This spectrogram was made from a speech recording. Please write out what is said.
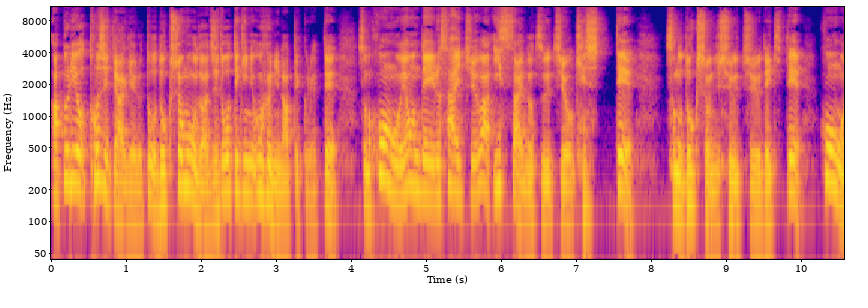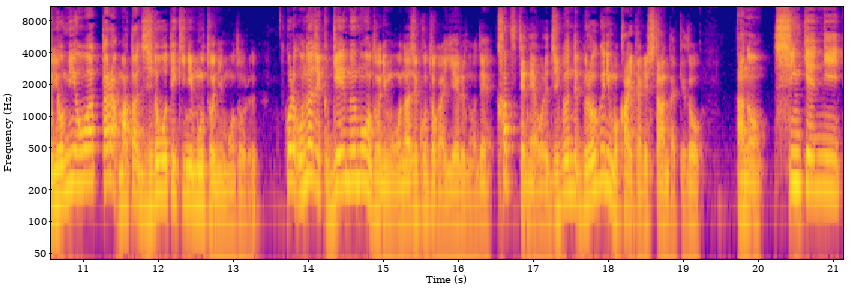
アプリを閉じてあげると、読書モードは自動的にオフになってくれて、その本を読んでいる最中は一切の通知を消して、その読書に集中できて、本を読み終わったらまた自動的に元に戻る。これ同じくゲームモードにも同じことが言えるので、かつてね、俺自分でブログにも書いたりしたんだけど、あの、真剣に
